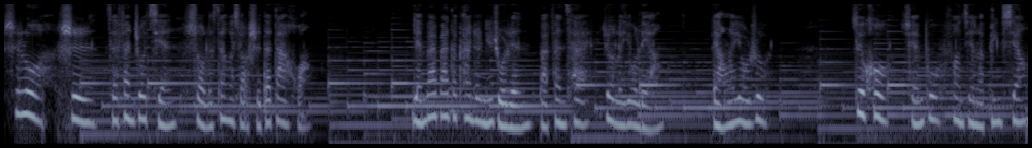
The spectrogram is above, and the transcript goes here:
失落是在饭桌前守了三个小时的大黄，眼巴巴地看着女主人把饭菜热了又凉。”凉了又热，最后全部放进了冰箱。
